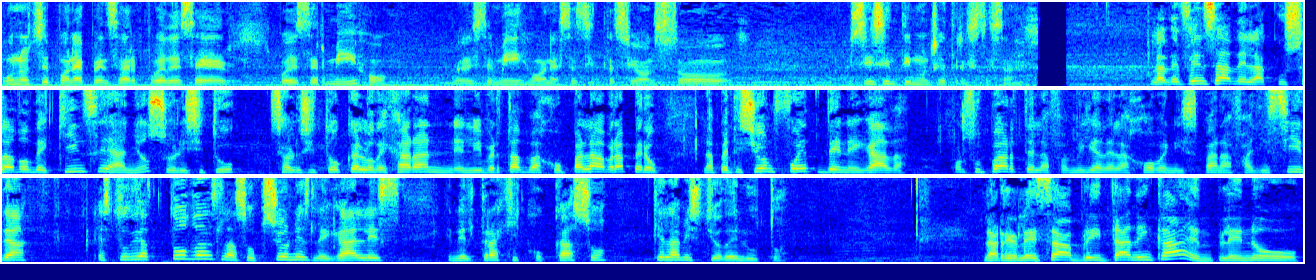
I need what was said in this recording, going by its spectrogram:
uno se pone a pensar, puede ser, puede ser mi hijo. Puede ser mi hijo en esta situación. sí sentí mucha tristeza. La defensa del acusado de 15 años solicitó, solicitó que lo dejaran en libertad bajo palabra, pero la petición fue denegada. Por su parte, la familia de la joven hispana fallecida estudia todas las opciones legales en el trágico caso que la vistió de luto. La realeza británica, en pleno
